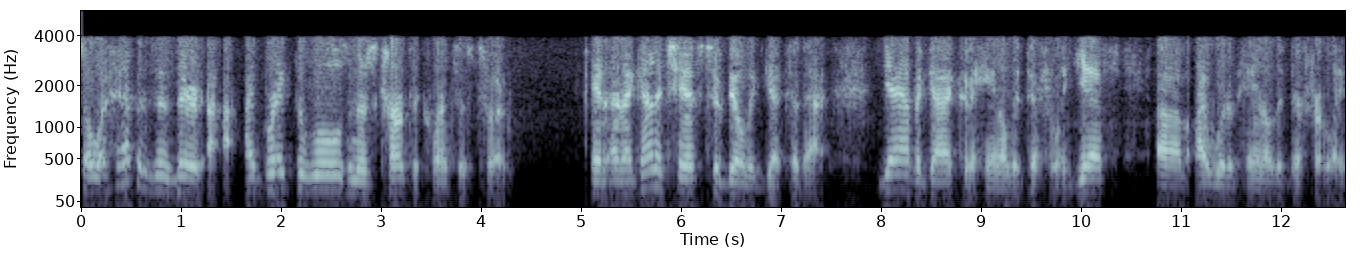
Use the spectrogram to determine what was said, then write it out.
so what happens is there I, I break the rules and there's consequences to it and and I got a chance to be able to get to that. Yeah, the guy could have handled it differently. Yes, um, I would have handled it differently.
